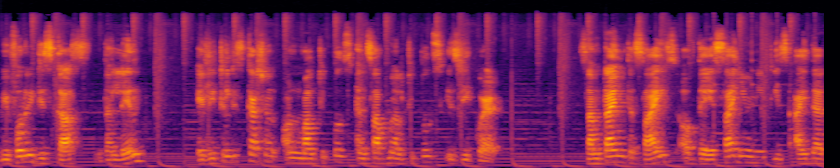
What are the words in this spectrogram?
Before we discuss the length, a little discussion on multiples and submultiples is required. Sometimes the size of the SI unit is either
